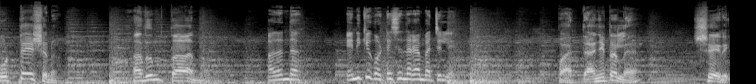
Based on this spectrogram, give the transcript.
കൊട്ടേഷന് അതും താൻ. അതെന്താ? എനിക്ക് കൊട്ടേഷൻ തരാൻ പറ്റില്ലേ? പറ്റാഞ്ഞിട്ടല്ലേ? ശരി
